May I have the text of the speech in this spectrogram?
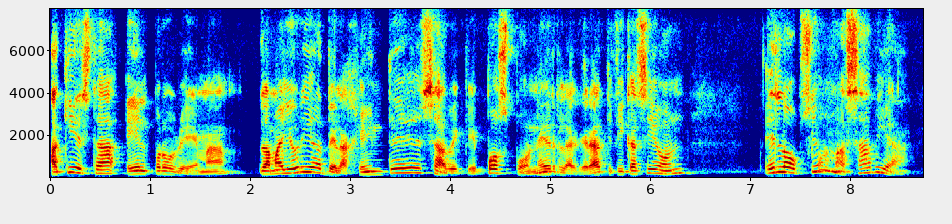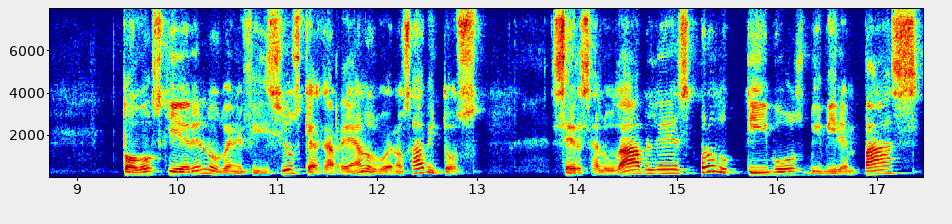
Aquí está el problema. La mayoría de la gente sabe que posponer la gratificación es la opción más sabia. Todos quieren los beneficios que acarrean los buenos hábitos. Ser saludables, productivos, vivir en paz.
